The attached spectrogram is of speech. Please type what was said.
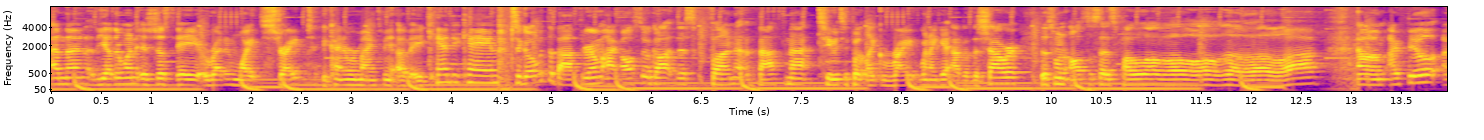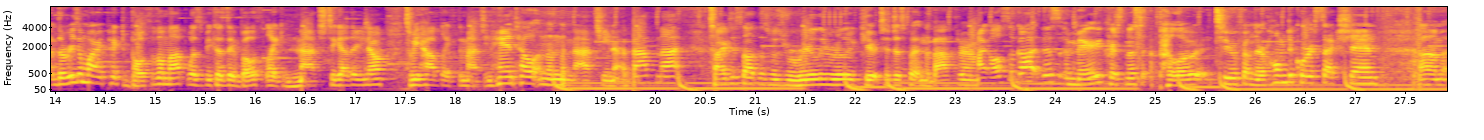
and then the other one is just a red and white striped. It kind of reminds me of a candy cane. To go with the bathroom, I also got this fun bath mat too to put like right when I get out of the shower. This one also says fa la la la la um, I feel the reason why I picked both of them up was because they both like match together, you know? So we have like the matching hand towel and then the matching bath mat. So I just thought this was really, really cute to just put in the bathroom. I also got this Merry Christmas pillow too from their home decor section. Um,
